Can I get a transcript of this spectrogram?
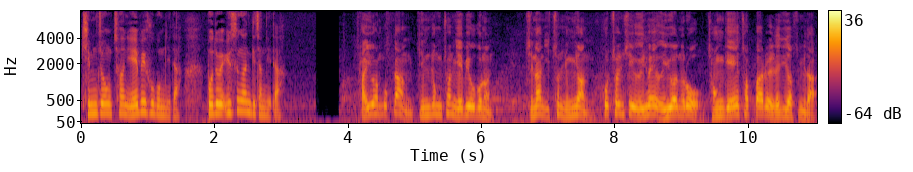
김종천 예비후보입니다. 보도에 유승환 기자입니다. 자유한국당 김종천 예비후보는 지난 2006년 포천시 의회 의원으로 정계에 첫 발을 내딛었습니다.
